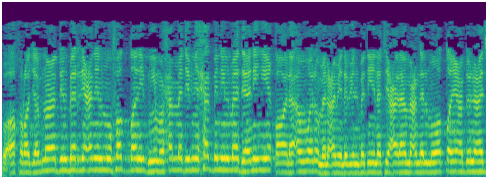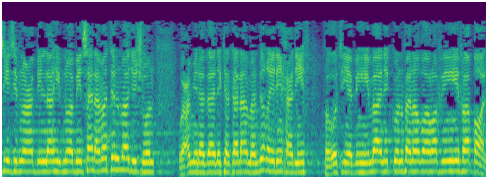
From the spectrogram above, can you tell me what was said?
وأخرج ابن عبد البر عن المفضل بن محمد بن حب المدني قال أول من عمل بالمدينة على معنى الموطأ عبد العزيز بن عبد الله بن أبي سلمة الماجشون وعمل ذلك كلاما بغير حديث فأتي به مالك فنظر فيه فقال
